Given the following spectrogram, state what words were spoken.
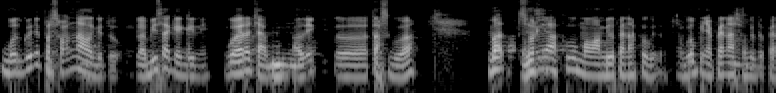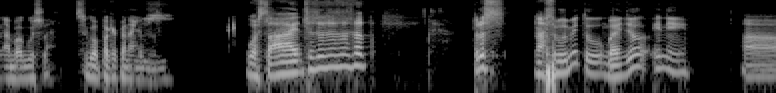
buat gue ini personal gitu, nggak bisa kayak gini. Gue akhirnya cabut Hmm. balik ke tas gue. Mbak, sorry aku mau ambil pena aku gitu. Nah, gue punya pena waktu itu pena bagus lah. Terus gue pakai pena itu. Gue sign, set, set, set, set. Terus, nah sebelum itu Mbak Angel ini eh,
